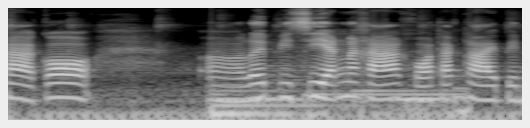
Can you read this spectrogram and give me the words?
ค่ะ ก็เอ่อเลยปิดเสียงนะคะ ขอทักทายเป็น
